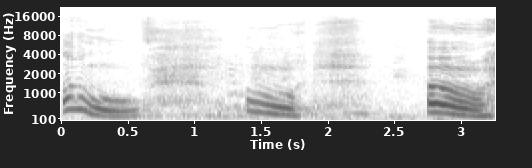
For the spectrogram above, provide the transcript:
Oh, oh, oh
